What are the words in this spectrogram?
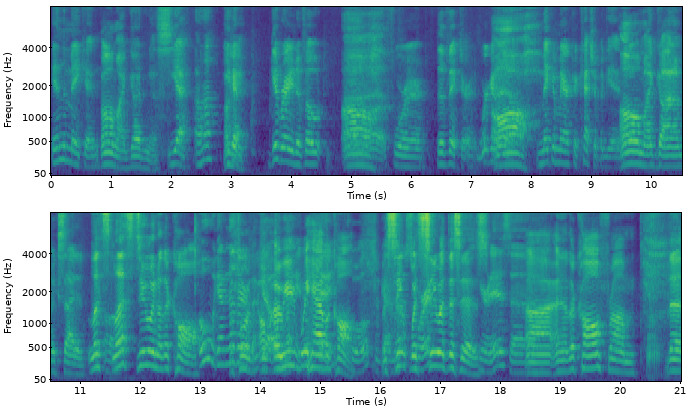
in the making. Oh my goodness. Yeah, uh huh. Okay. Get ready to vote uh, Oh. for the victor. We're gonna Oh. make America ketchup again. Oh my god, I'm excited. Let's Oh. let's do another call. Oh, we got another. Before that, got- oh, oh, we, right, we have a call. Cool. Let's see. another Let's see what this is. Here it is. Uh, Uh, another call from the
